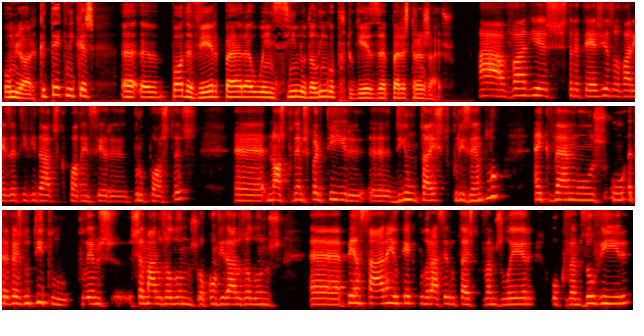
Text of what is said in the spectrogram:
Ou melhor, que técnicas uh, uh, pode haver para o ensino da língua portuguesa para estrangeiros? Há várias estratégias ou várias atividades que podem ser propostas. nós podemos partir de um texto, por exemplo, em que damos, através do título, podemos chamar os alunos ou convidar os alunos a pensarem o que é que poderá ser o texto que vamos ler ou que vamos ouvir,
